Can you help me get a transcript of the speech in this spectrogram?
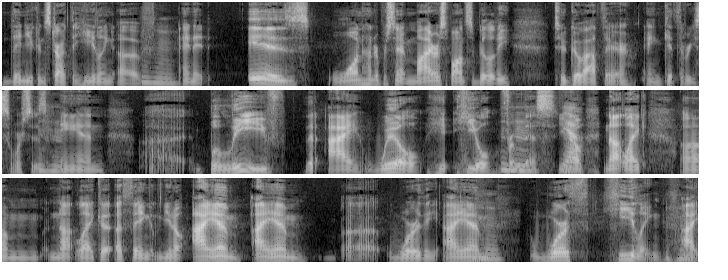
then you can start the healing of Mm-hmm. and it is 100% my responsibility to go out there and get the resources Mm-hmm. and uh, believe that I will he- heal from this. You Mm-hmm. Yeah. know, not like um, not like a, a thing. You know, I am I am uh, worthy. I am Mm-hmm. worth healing. I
